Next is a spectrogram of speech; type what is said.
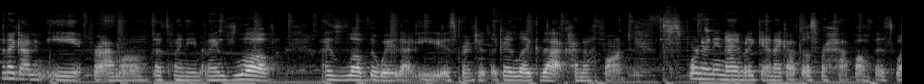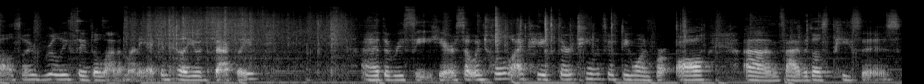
Then I got an E for Emma. That's my name and I love I love the way that E is printed. Like I like that kind of font. It's $4.99, but again, I got those for half off as well. So I really saved a lot of money. I can tell you exactly. I had the receipt here. So in total, I paid $13.51 for all um, five of those pieces.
